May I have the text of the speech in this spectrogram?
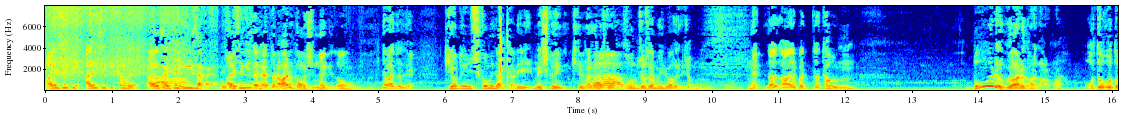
相席相席カフェだっけ？相席居酒屋ね。相席居酒屋やったらあるかもしれないけど、でもあれだって基本的に仕込みだったり飯食いに来てるだけの人女性もいるわけでしょ、ねだあやっぱ多分暴力があるからだろうな男と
